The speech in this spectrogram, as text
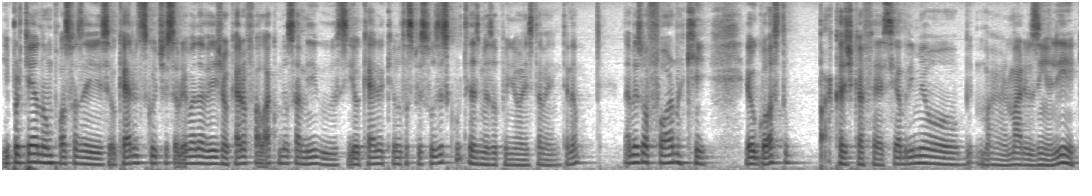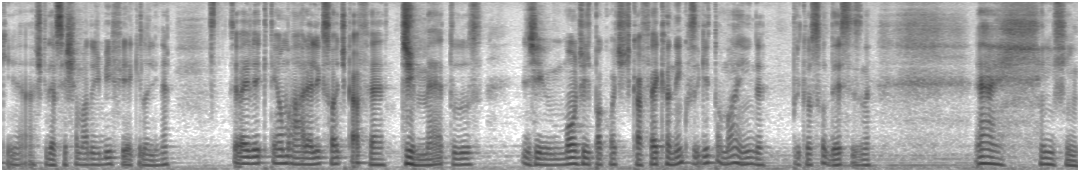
E por que eu não posso fazer isso? Eu quero discutir sobre WandaVision, eu quero falar com meus amigos e eu quero que outras pessoas escutem as minhas opiniões também, entendeu? Da mesma forma que eu gosto pacas de café. Se abrir meu armáriozinho ali, que acho que deve ser chamado de buffet aquilo ali, né? Você vai ver que tem uma área ali só de café, de métodos, de um monte de pacote de café que eu nem consegui tomar ainda, porque eu sou desses, né? Ai, enfim.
